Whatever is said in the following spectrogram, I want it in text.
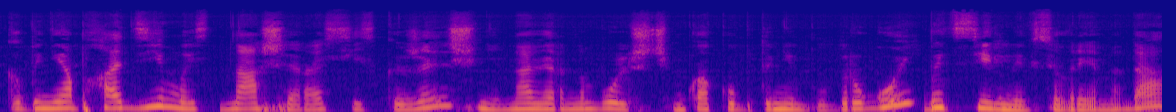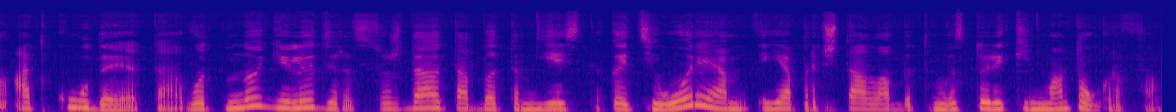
как бы необходимость нашей российской женщине, наверное, больше, чем какой бы то ни был другой, быть сильной все время, да. Откуда это? Вот многие люди рассуждают об этом, есть такая теория, я прочитала об этом в истории кинематографа.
